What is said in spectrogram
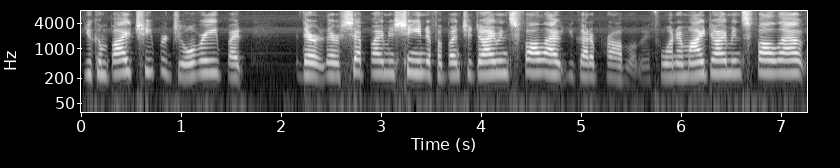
you can buy cheaper jewelry, but they're, they're set by machine. If a bunch of diamonds fall out, you got a problem. If one of my diamonds fall out,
